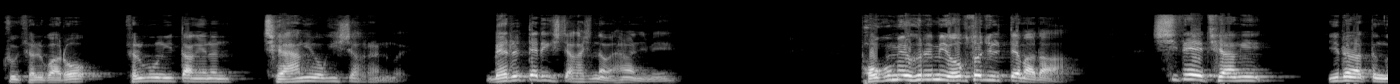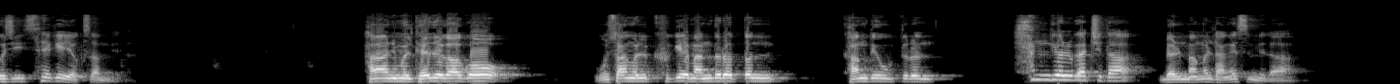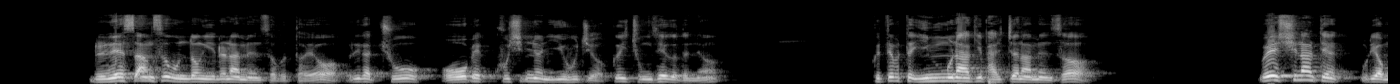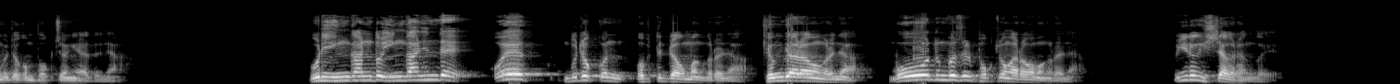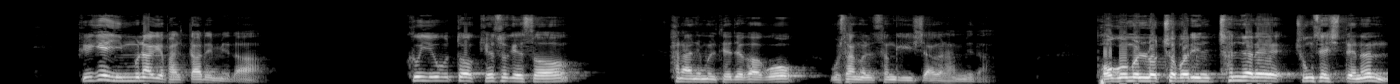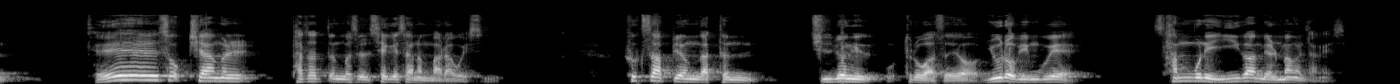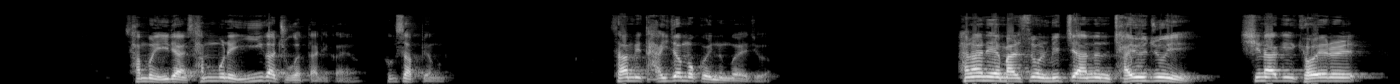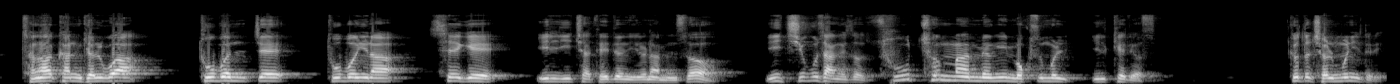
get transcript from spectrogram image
그 결과로 결국은 이 땅에는 재앙이 오기 시작을 하는 거예요. 매를 때리기 시작하신다면 하나님이 복음의 흐름이 없어질 때마다 시대의 재앙이 일어났던 것이 세계 역사입니다. 하나님을 대적하고 우상을 크게 만들었던 강대국들은 한결같이 다 멸망을 당했습니다. 르네상스 운동이 일어나면서부터요. 그러니까 주 590년 이후죠. 거의 중세거든요. 그때부터 인문학이 발전하면서 왜 신한테 우리가 무조건 복종해야 되냐? 우리 인간도 인간인데 왜 무조건 엎드리라고만 그러냐? 경배하라고만 그러냐? 모든 것을 복종하라고만 그러냐? 이러기 시작을 한 거예요. 그게 인문학의 발달입니다. 그 이후부터 계속해서 하나님을 대적하고 우상을 섬기기 시작을 합니다. 복음을 놓쳐버린 천년의 중세시대는 계속 재앙을 받았던 것을 세계사는 말하고 있습니다. 흑사병 같은 질병이 들어와서요, 유럽 인구의 3분의 2가 멸망을 당했어요. 3분의 1이 아니라 3분의 2가 죽었다니까요. 흑사병으로. 사람들이 다 잊어먹고 있는 거예요, 지금. 하나님의 말씀을 믿지 않는 자유주의, 신학이 교회를 정확한 결과 두 번째, 두 번이나 세계 1, 2차 대전이 일어나면서 이 지구상에서 수천만 명이 목숨을 잃게 되었습니다. 그것도 젊은이들이.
